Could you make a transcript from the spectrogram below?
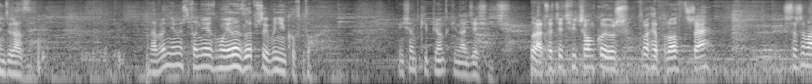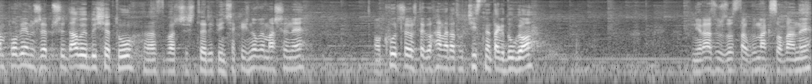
Dziesięć razy. Nawet nie wiem, czy to nie jest mój jeden z lepszych wyników tu. 55 na 10. Dobra, trzecie ćwiczonko już trochę prostsze. Szczerze Wam powiem, że przydałyby się tu raz, dwa, trzy, cztery, pięć jakieś nowe maszyny. O kurczę, już tego hamera tu cisnę tak długo. Nieraz już został wymaksowany.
